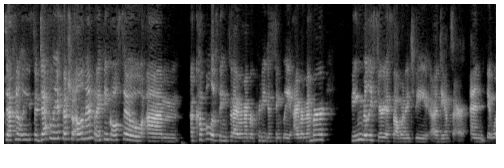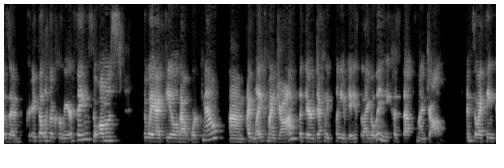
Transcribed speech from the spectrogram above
definitely. So definitely a social element, but I think also um, a couple of things that I remember pretty distinctly. I remember being really serious about wanting to be a dancer, and it was a it felt like a career thing. So almost the way I feel about work now. Um, I like my job, but there are definitely plenty of days that I go in because that's my job. And so I think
